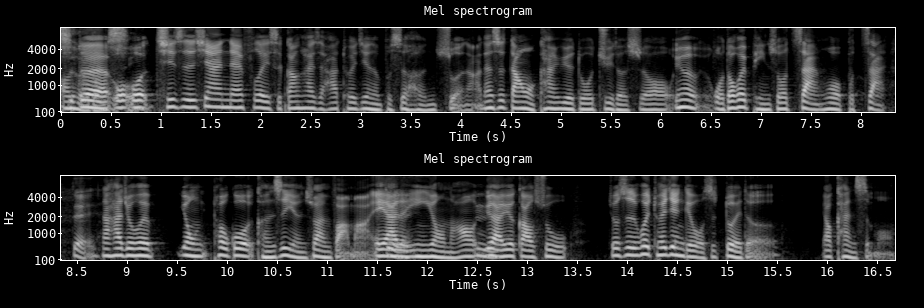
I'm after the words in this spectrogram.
哦，对我我其实现在 Netflix 刚开始他推荐的不是很准啊，但是当我看越多剧的时候，因为我都会评说赞或不赞，对那他就会用透过可能是演算法嘛 AI 的应用，然后嗯越来越告诉，就是会推荐给我是对的，要看什么。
